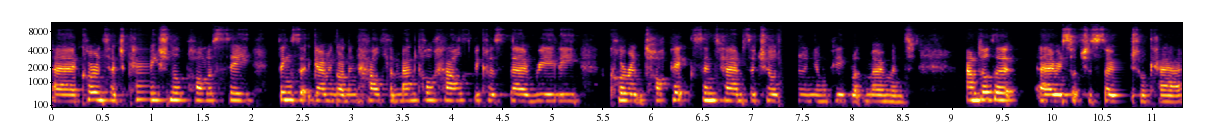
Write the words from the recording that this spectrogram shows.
uh, current educational policy, things that are going on in health and mental health, because they're really current topics in terms of children and young people at the moment, and other areas such as social care.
